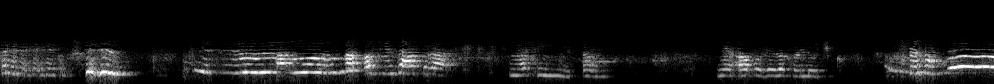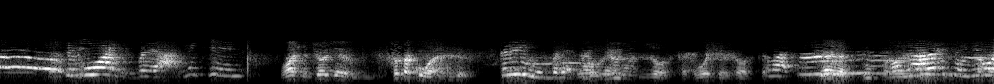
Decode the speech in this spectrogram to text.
А, а послезавтра машинистом. Не, а послезавтра летчиком. Ты гонишь, блядь. Метель. Вася, что тебе... Что такое? Климус, блядь, Ну, наверное. жестко, очень жестко. Реально тупо. Он говорит, у него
